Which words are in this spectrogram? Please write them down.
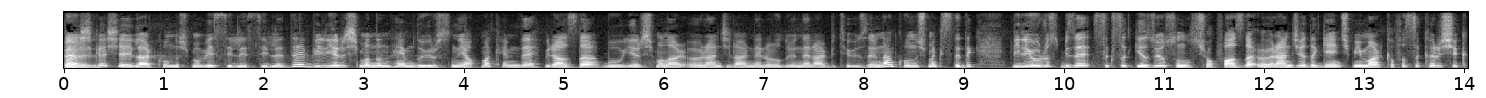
başka evet. şeyler konuşma vesilesiyle de bir yarışmanın hem duyurusunu yapmak hem de biraz da bu yarışmalar, öğrenciler neler oluyor, neler bitiyor üzerinden konuşmak istedik. Biliyoruz bize sık sık yazıyorsunuz. Çok fazla öğrenci ya da genç mimar kafası karışık,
